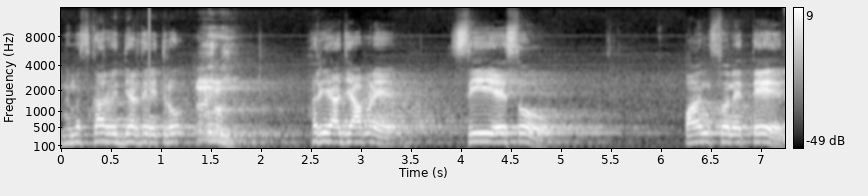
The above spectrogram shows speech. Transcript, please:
નમસ્કાર વિદ્યાર્થી મિત્રો. ફરી આજે આપણે સીએસઓ પાંચસો ને તેર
